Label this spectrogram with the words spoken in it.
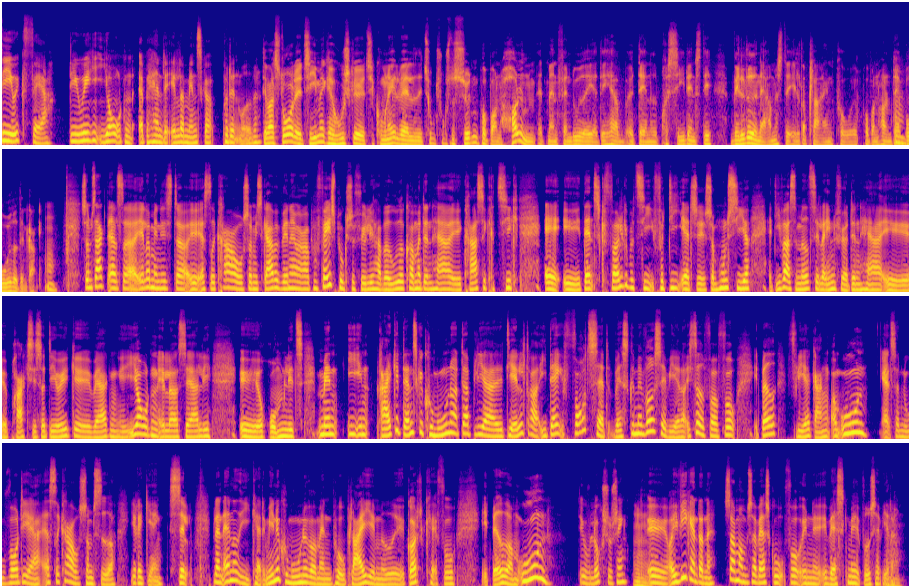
det er jo ikke fair det er jo ikke i orden at behandle ældre mennesker på den måde, vel? Det var et stort øh, tema, kan jeg huske, til kommunalvalget i 2017 på Bornholm, at man fandt ud af, at det her øh, dannede præcedens. Det væltede nærmest ældreplejen på, øh, på Bornholm, da mm. boede der dengang. Mm. Som sagt, altså ældreminister Astrid Krav, som i skarpe venner på Facebook selvfølgelig har været ude og komme med den her øh, krasse kritik af øh, Dansk Folkeparti, fordi at, øh, som hun siger, at de var altså med til at indføre den her øh, praksis, og det er jo ikke øh, hverken i orden eller særlig øh, øh, rummeligt. Men i en række danske kommuner, der bliver de ældre i dag fortsat vasket med vådservietter, i stedet for at få et bad flere gange om ugen. Altså nu, hvor det er Astrid Krav, som sidder i regering selv. Blandt andet i Katamine Kommune, hvor man på plejehjemmet øh, godt kan få et bad om ugen. Det er jo luksus, ikke? Mm. Øh, og i weekenderne, så må man så værsgo få en øh, vask med vådservietter. Mm.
